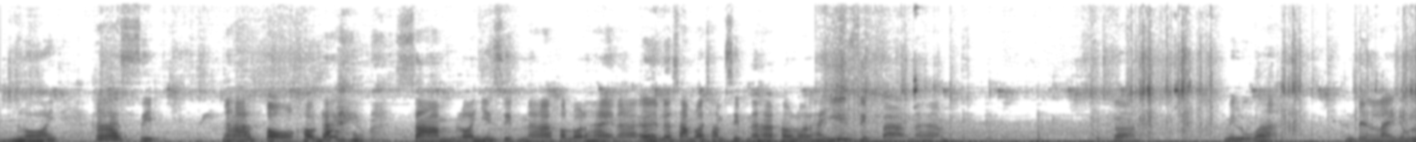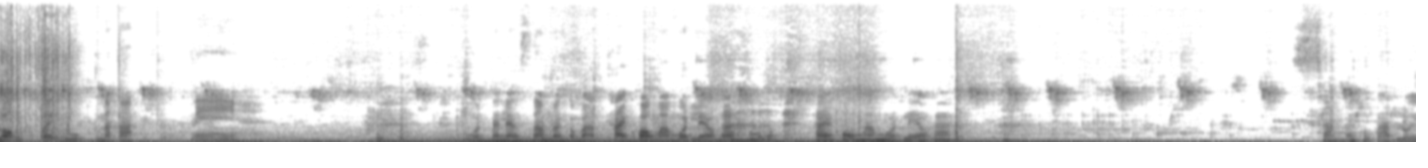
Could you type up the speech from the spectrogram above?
มร้อยห้าสิบนะคะ ต่อเขาได้ สามร้อยยี่สิบนะคะเขาลดให้นะเออเหลือสามร้อยสามสิบนะคะเขาลดให้ยี่สิบบาทนะคะ ก็ไม่รู้ว่า มันเป็นอะไรเดี๋ยวลองใส่ดูนะคะ นี่หมดไปแล้วสามร้อยกว่าบาทขายของมาหมดแล้วค่ะ ขายของมาหมดแล้วค่ะสามร้อยกว่าบาทเลย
